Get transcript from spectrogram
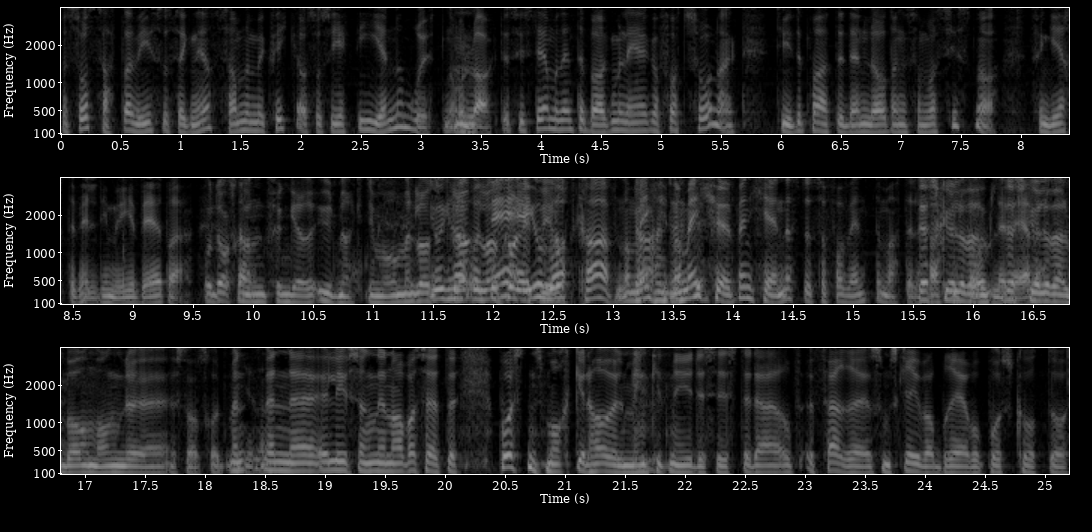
Men så satte avisa seg ned sammen med Kvikkas, og så gikk de gjennom rutene Mm. og lagde et system. Og den tilbakemeldingen jeg har fått så langt, tyder på at den lørdagen som var sist nå, fungerte veldig mye bedre. Og da skal den fungere utmerket i morgen. Men la oss, Jo, la, la oss Det er jo videre. vårt krav. Når vi, når vi kjøper en tjeneste, så forventer vi at det, Det faktisk òg leveres. det skulle vel bare mangle, statsråd. Men, men uh, Liv Sagne Navarsete, Postens marked har vel minket mye i det siste. Det er færre som skriver brev og postkort. Og,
